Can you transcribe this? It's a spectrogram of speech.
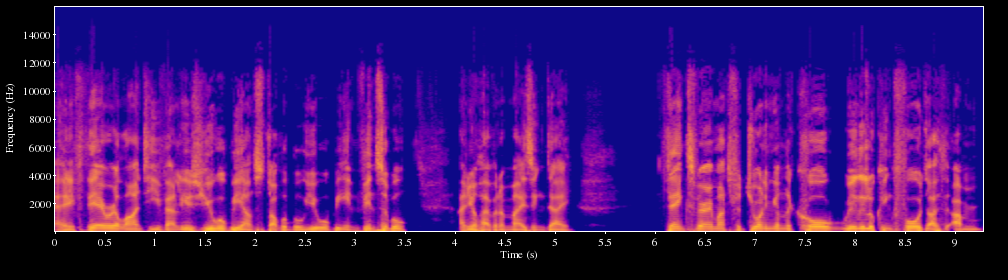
And if they're aligned to your values, you will be unstoppable, you will be invincible, and you'll have an amazing day. Thanks very much for joining me on the call. Really looking forward. I, am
